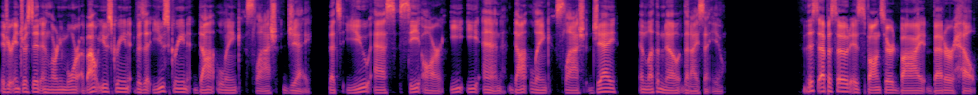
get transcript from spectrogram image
If you're interested in learning more about Uscreen, visit uscreen.link slash J. That's U-S-C-R-E-E-N dot link slash J and let them know that I sent you. This episode is sponsored by BetterHelp.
